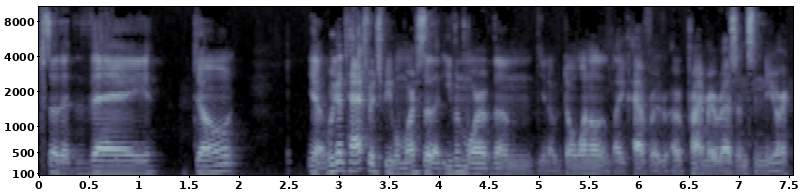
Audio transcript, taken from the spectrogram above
so that they don't. You know, we're gonna tax rich people more so that even more of them, you know, don't want to like have a, a primary residence in New York,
